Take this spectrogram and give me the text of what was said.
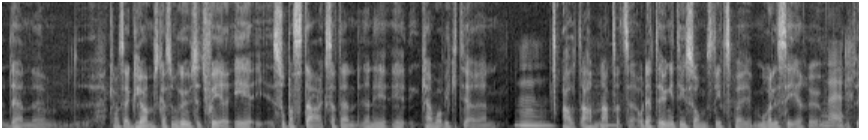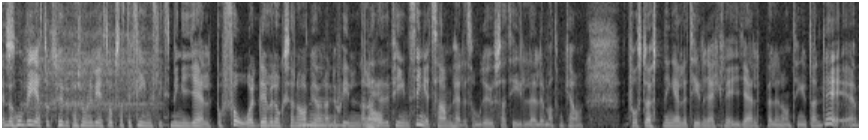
den eh, kan man säga, glömska som ruset sker är så pass stark så att den, den är, är, kan vara viktigare än allt annat. Så att säga. Och detta är ju ingenting som Stridsberg moraliserar över. Nej. Nej, men hon vet också, huvudpersonen vet också att det finns liksom ingen hjälp att få. Det är väl också en avgörande skillnad. Ja. Det finns inget samhälle som rusar till eller att hon kan få stöttning eller tillräcklig hjälp eller någonting. Utan det är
